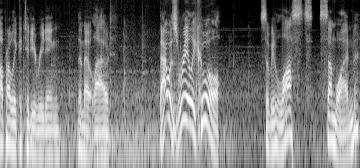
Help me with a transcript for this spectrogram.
I'll probably continue reading them out loud. That was really cool. So we lost someone.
